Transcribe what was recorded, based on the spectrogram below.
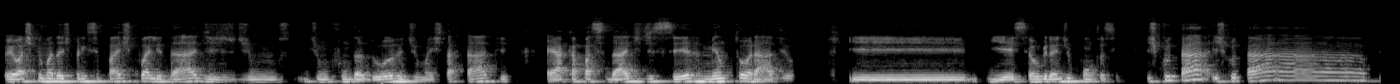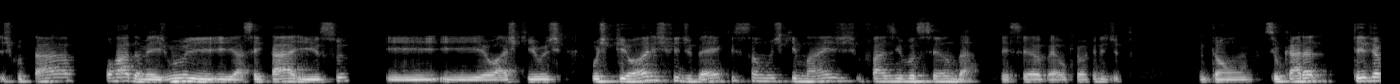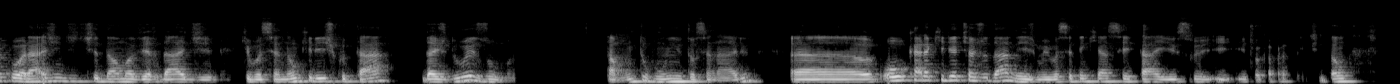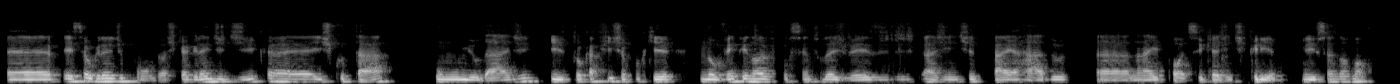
eu acho que uma das principais qualidades de um, de um fundador de uma startup é a capacidade de ser mentorável. E, e esse é o grande ponto. Assim. Escutar, escutar, escutar porrada mesmo e, e aceitar isso. E, e, eu acho que os, os piores feedbacks são os que mais fazem você andar. Esse é, é o que eu acredito. Então, se o cara teve a coragem de te dar uma verdade que você não queria escutar, das duas, uma. Tá muito ruim o teu cenário, uh, ou o cara queria te ajudar mesmo, e você tem que aceitar isso e, e tocar para frente. Então, é, esse é o grande ponto. Acho que a grande dica é escutar com humildade e tocar ficha, porque 99% das vezes a gente está errado uh, na hipótese que a gente cria, e isso é normal.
